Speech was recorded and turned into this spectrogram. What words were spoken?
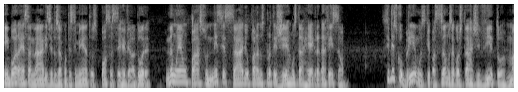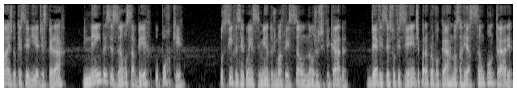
Embora essa análise dos acontecimentos possa ser reveladora, não é um passo necessário para nos protegermos da regra da afeição. Se descobrimos que passamos a gostar de Vitor mais do que seria de esperar, nem precisamos saber o porquê. O simples reconhecimento de uma afeição não justificada deve ser suficiente para provocar nossa reação contrária.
